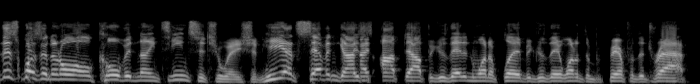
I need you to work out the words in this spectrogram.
this wasn't an all COVID nineteen situation. He had seven guys opt out because they didn't want to play because they wanted to prepare for the draft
